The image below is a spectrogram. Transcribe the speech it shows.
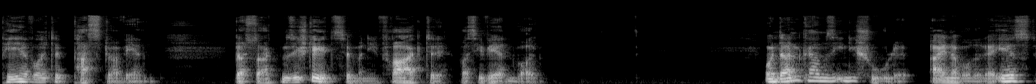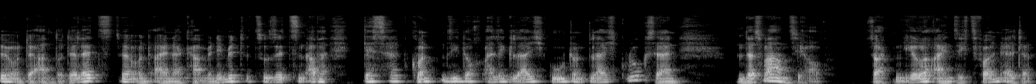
Peer wollte Pastor werden. Das sagten sie stets, wenn man ihn fragte, was sie werden wollten. Und dann kamen sie in die Schule. Einer wurde der Erste und der andere der Letzte, und einer kam in die Mitte zu sitzen, aber deshalb konnten sie doch alle gleich gut und gleich klug sein. Und das waren sie auch, sagten ihre einsichtsvollen Eltern.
